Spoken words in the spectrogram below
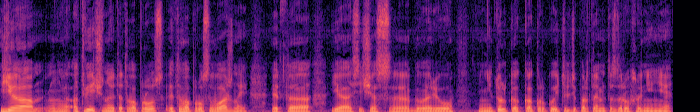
Я м, отвечу на этот вопрос. Это вопрос важный. Это я сейчас э, говорю не только как руководитель департамента здравоохранения,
